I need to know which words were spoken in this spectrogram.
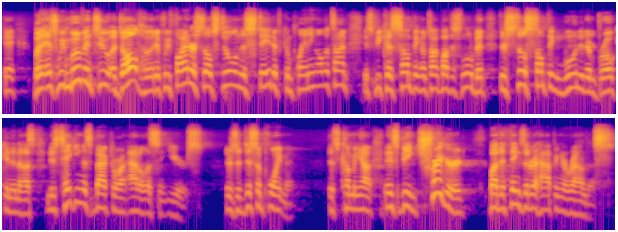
Okay? But as we move into adulthood, if we find ourselves still in this state of complaining all the time, it's because something, I'll talk about this in a little bit, there's still something wounded and broken in us, and it's taking us back to our adolescent years. There's a disappointment that's coming out, and it's being triggered by the things that are happening around us.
